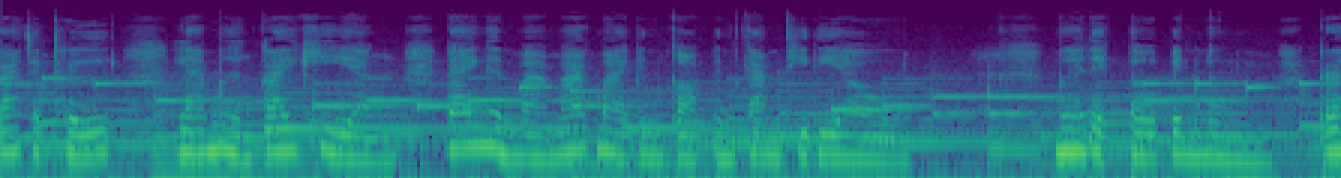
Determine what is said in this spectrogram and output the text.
ราชคฤห์และเมืองใกล้เคียง ได้เงินมามากมายเป็นกอบเป็นกำทีเดียว เมื่อเด็กโตเป็นหนุ่ม รั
